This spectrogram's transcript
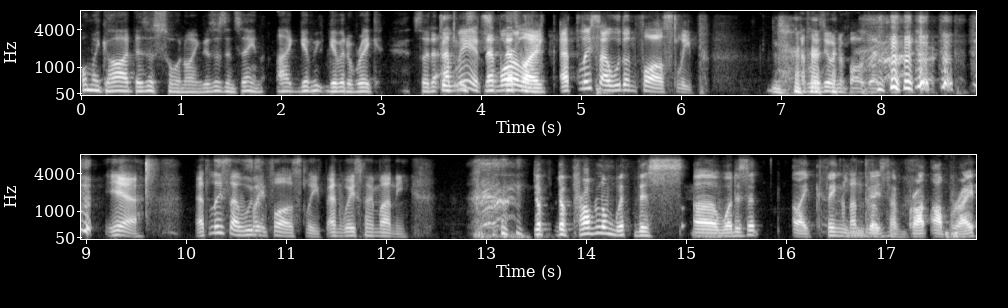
oh my god, this is so annoying. This is insane. I give me give it a break. So that to at me, least it's that- more that's for me. like at least I wouldn't fall asleep. at least you wouldn't fall asleep. Yeah, at least I wouldn't Wait. fall asleep and waste my money. The the problem with this uh what is it like thing you Conundrum. guys have brought up right?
